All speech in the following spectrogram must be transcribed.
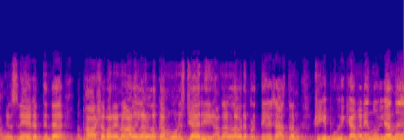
അങ്ങനെ സ്നേഹത്തിന്റെ ഭാഷ പറയുന്ന ആളുകളാണല്ലോ കമ്മ്യൂണിസ്റ്റുകാർ അതാണല്ലോ അവരുടെ പ്രത്യേക ശാസ്ത്രം. പക്ഷെ ഈ പുള്ളിക്ക് അങ്ങനെയൊന്നും ഇല്ലെന്ന്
